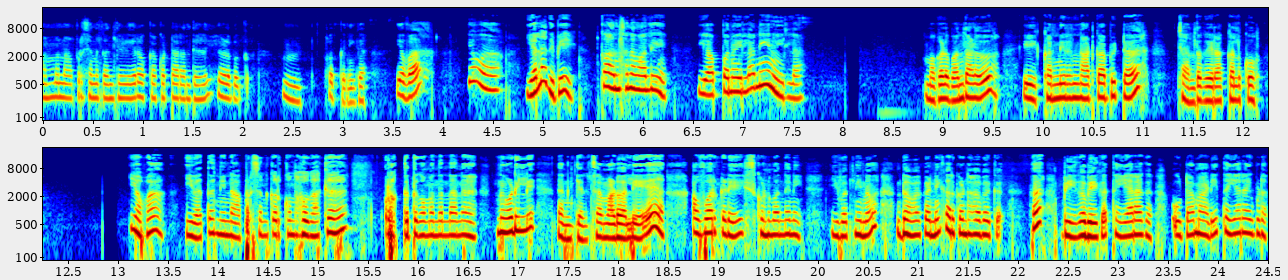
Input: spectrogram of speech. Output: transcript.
ಅಮ್ಮನ ಆಪ್ರೇಷನ್ಗೆ ಅಂತೇಳಿ ರೊಕ್ಕ ಕೊಟ್ಟಾರಂತೇಳಿ ಹೇಳ್ಬೇಕು. ಹ್ಞೂ ಹೊಕ್ಕನೀಗ ಯವ ಯವ ಎಲ್ಲದಿ ಬಿ ಕಾನ್ಸನವಾಲಿ ಈ ಅಪ್ಪನ ಇಲ್ಲ, ನೀನು ಇಲ್ಲ. ಮಗಳು ಬಂದಾಳು. ಈ ಕಣ್ಣೀರಿನ ನಾಟಕ ಬಿಟ್ಟು ಚಂದದ ಇರಕ್ಕೆ ಕಲಕೋ. ಯವ್ವ, ಇವತ್ತು ನಿನ್ನ ಆಪ್ರೇಷನ್ ಕರ್ಕೊಂಡು ಹೋಗಾಕ ರೊಕ್ಕ ತಗೊಂಬಂದ ನಾನು. ನೋಡಿಲ್ಲಿ ನನ್ನ ಕೆಲಸ ಮಾಡೋಲ್ಲೇ ಅವ್ವರ ಕಡೆ ಇಸ್ಕೊಂಡು ಬಂದೇನಿ. ಇವತ್ತು ನೀನು ದವಾಖಾನೆ ಕರ್ಕೊಂಡು ಹೋಗ್ಬೇಕು. ಹಾಂ? ಬೇಗ ಬೇಗ ತಯಾರಾಗ. ಊಟ ಮಾಡಿ ತಯಾರಾಗ್ಬಿಡು.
